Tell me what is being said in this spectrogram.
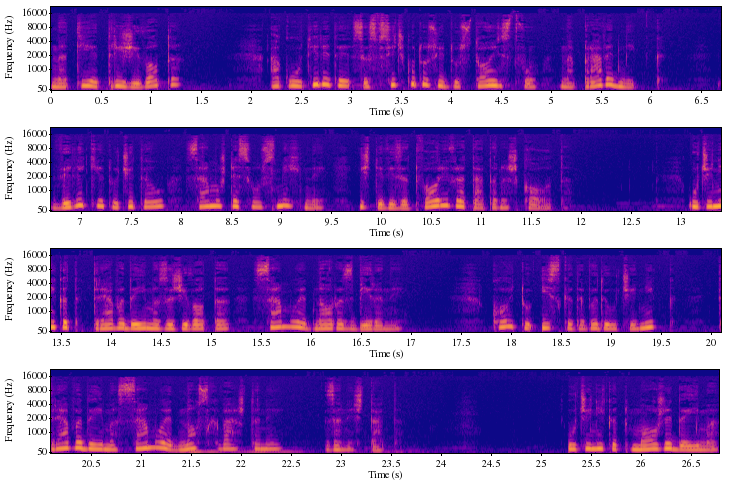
на тия три живота, ако отидете с всичкото си достоинство на праведник, великият учител само ще се усмихне и ще ви затвори вратата на школата. Ученикът трябва да има за живота само едно разбиране. Който иска да бъде ученик, трябва да има само едно схващане за нещата. Ученикът може да има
